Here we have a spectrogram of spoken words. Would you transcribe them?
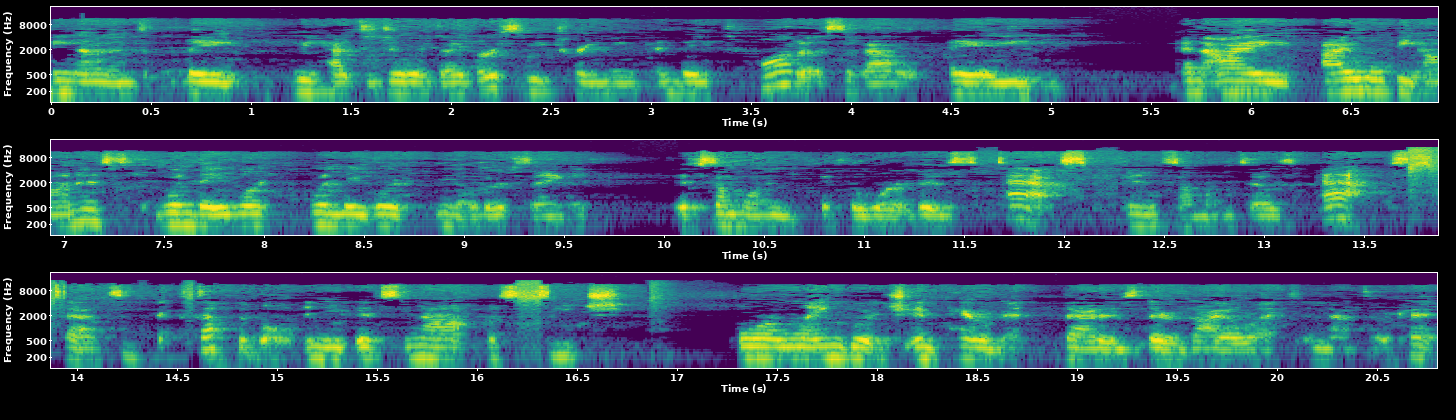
And they we had to do a diversity training and they taught us about AAE and I I will be honest when they were when they were you know they're saying if someone, if the word is ask and someone says ax, that's acceptable. And it's not a speech or language impairment. That is their dialect and that's okay.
